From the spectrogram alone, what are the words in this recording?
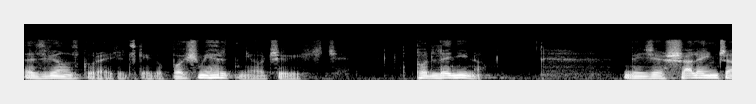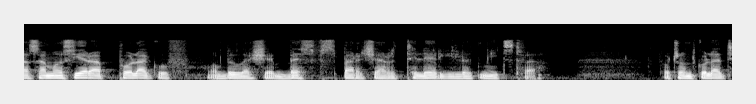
Związku Radzieckiego. Pośmiertnie oczywiście. Pod Leniną, gdzie szaleńcza samosiera Polaków obyła się bez wsparcia artylerii i lotnictwa. W początku lat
